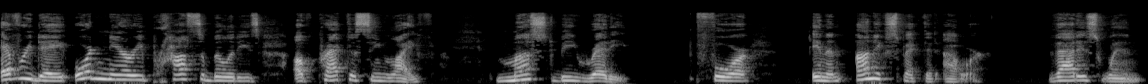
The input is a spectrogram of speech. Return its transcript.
everyday, ordinary possibilities of practicing life, must be ready for in an unexpected hour, that is when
